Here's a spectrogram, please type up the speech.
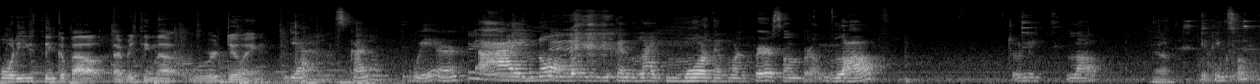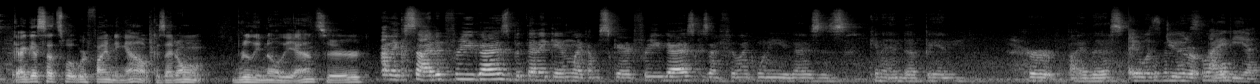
what do you think about everything that we're doing? Yeah, it's kind of weird. I know you can like more than one person, but love. Truly, love. Yeah. You think so? I guess that's what we're finding out because I don't really know the answer. I'm excited for you guys, but then again, like I'm scared for you guys because I feel like one of you guys is gonna end up being hurt by this. It was your idea.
